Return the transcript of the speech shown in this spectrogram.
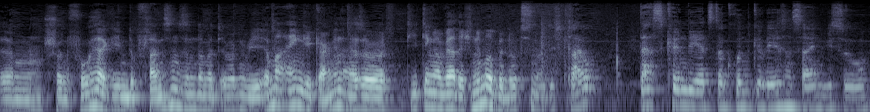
Ähm, schon vorhergehende Pflanzen sind damit irgendwie immer eingegangen. Also die Dinger werde ich nicht mehr benutzen. Und ich glaube, das könnte jetzt der Grund gewesen sein, wieso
